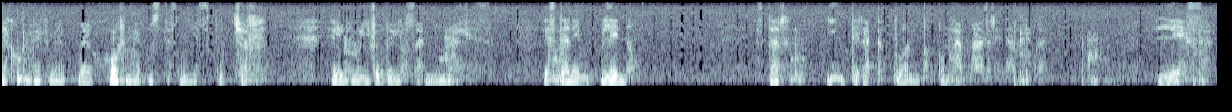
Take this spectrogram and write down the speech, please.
Mejor, mejor me gusta es escuchar el ruido de los animales, estar en pleno, estar interactuando con la madre naturaleza.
